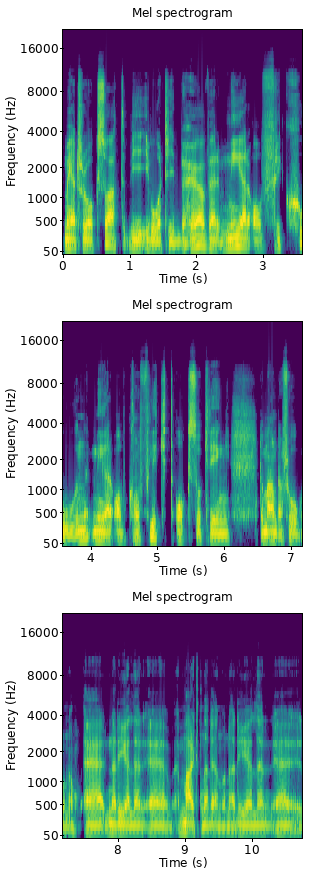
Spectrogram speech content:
Men jag tror också att vi i vår tid behöver mer av friktion, mer av konflikt också kring de andra frågorna. Eh, när det gäller eh, marknaden och när det gäller eh,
